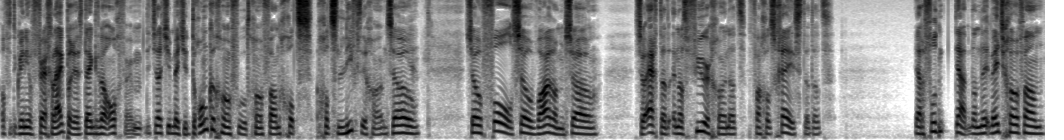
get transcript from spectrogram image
of ik weet niet of het vergelijkbaar is, denk het wel ongeveer. Dat je, dat je een beetje dronken gewoon voelt, gewoon van Gods, Gods liefde. Gewoon zo, ja. zo vol, zo warm, zo, zo echt. Dat, en dat vuur gewoon, dat van Gods geest, dat dat... Ja, dat voelt, ja, dan weet je gewoon van,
